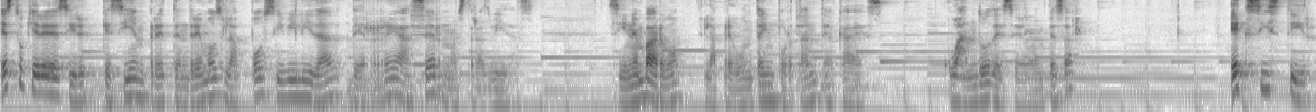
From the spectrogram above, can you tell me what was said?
Esto quiere decir que siempre tendremos la posibilidad de rehacer nuestras vidas. Sin embargo, la pregunta importante acá es, ¿cuándo deseo empezar? Existir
